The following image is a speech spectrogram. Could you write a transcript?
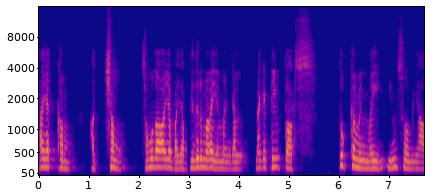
தயக்கம் அச்சம் சமுதாய பயம் எதிர்மறை எண்ணங்கள் நெகட்டிவ் தாட்ஸ் தூக்கமின்மை இன்சோமியா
